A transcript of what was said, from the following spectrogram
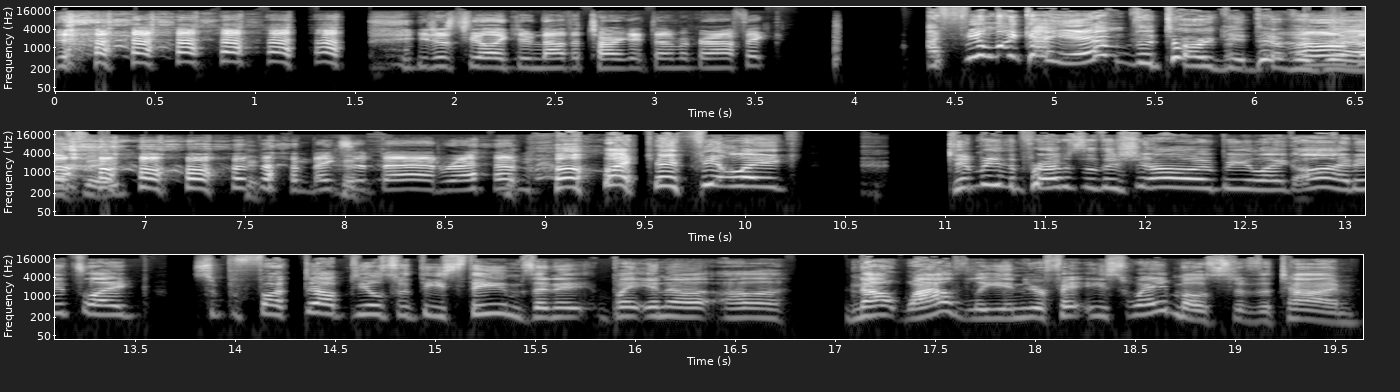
you just feel like you're not the target demographic? I feel like I am the target demographic. Oh, no. that makes it bad, Rem. like I feel like, give me the premise of the show and be like, oh, and it's like super fucked up, deals with these themes, and it, but in a uh, not wildly in your face way most of the time.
